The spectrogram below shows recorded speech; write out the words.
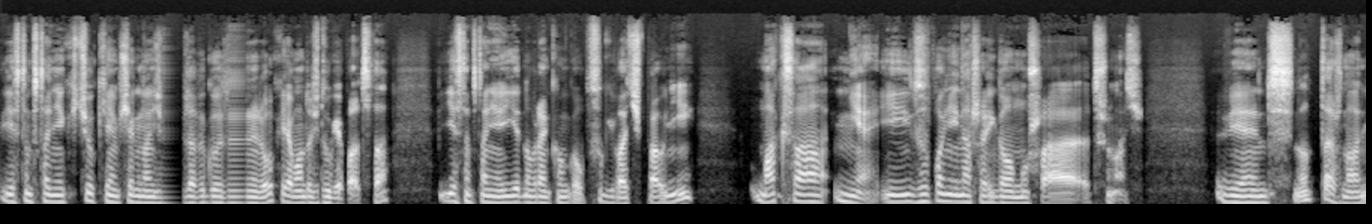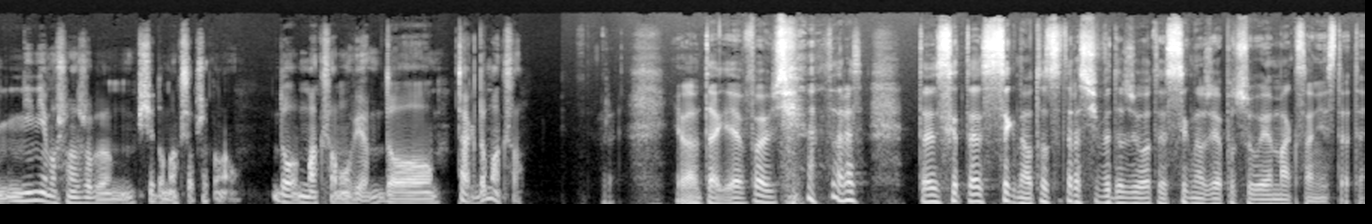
jestem w stanie kciukiem sięgnąć w lewy górny róg, ja mam dość długie palce, jestem w stanie jedną ręką go obsługiwać w pełni, Maxa nie i zupełnie inaczej go muszę trzymać. Więc no też no, nie, nie ma szans, żebym się do Maxa przekonał do maksa mówię, do, tak, do maksa. Ja mam tak, ja powiem ci, teraz to jest, to jest sygnał, to co teraz się wydarzyło, to jest sygnał, że ja potrzebuję maksa niestety.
